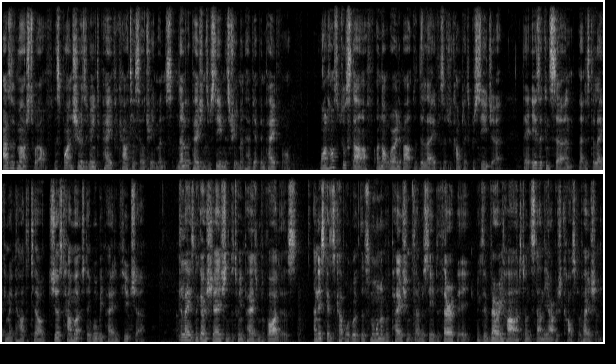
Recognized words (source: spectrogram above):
As of March 12, despite insurers agreeing to pay for CAR T cell treatments, none of the patients receiving this treatment have yet been paid for. While hospital staff are not worried about the delay for such a complex procedure, there is a concern that this delay can make it hard to tell just how much they will be paid in future. Delays negotiations between payers and providers, and this gets coupled with the small number of patients that receive the therapy, makes it very hard to understand the average cost per patient.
